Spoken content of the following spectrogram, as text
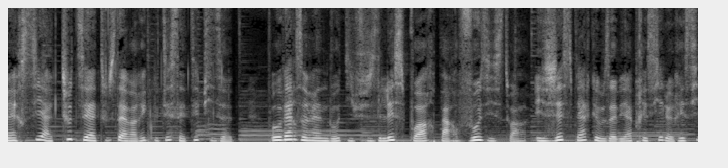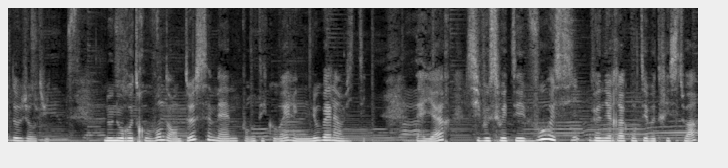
Merci à toutes et à tous d'avoir écouté cet épisode. Over the Rainbow diffuse l'espoir par vos histoires et j'espère que vous avez apprécié le récit d'aujourd'hui. Nous nous retrouvons dans deux semaines pour découvrir une nouvelle invitée. D'ailleurs, si vous souhaitez vous aussi venir raconter votre histoire,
